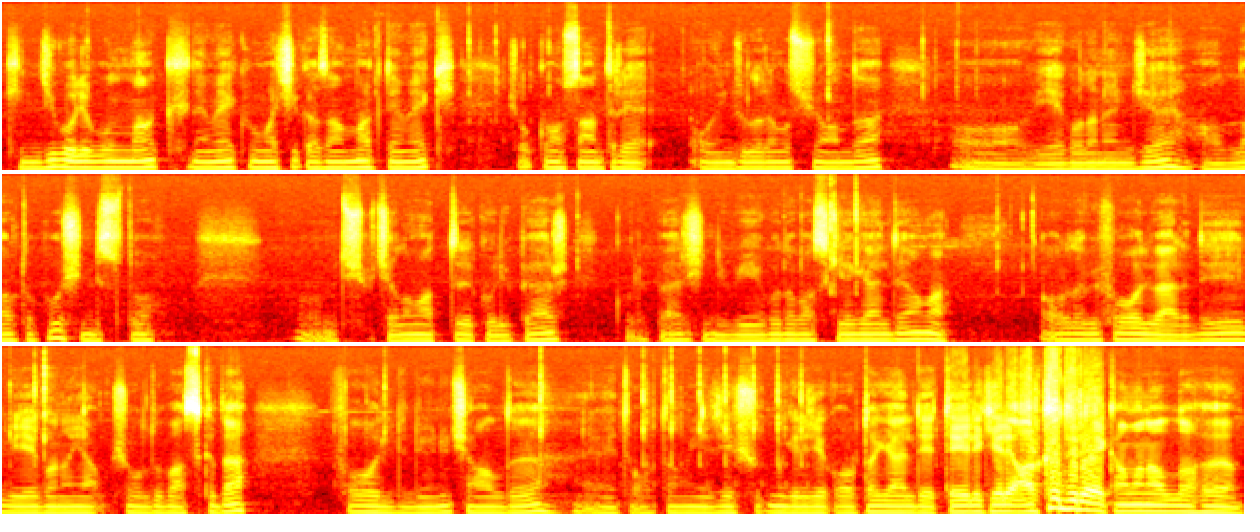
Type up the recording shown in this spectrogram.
İkinci golü bulmak demek bu maçı kazanmak demek. Çok konsantre oyuncularımız şu anda. O Viego'dan önce aldılar topu. Şimdi Sto müthiş bir çalım attı Koliper. Koliper şimdi Viego da baskıya geldi ama orada bir foul verdi. Viego'nun yapmış olduğu baskıda foul düdüğünü çaldı. Evet orta mı gelecek şut mu gelecek orta geldi. Tehlikeli arka direk aman Allah'ım.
